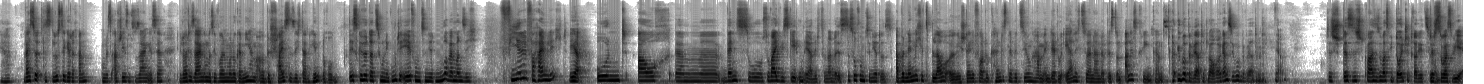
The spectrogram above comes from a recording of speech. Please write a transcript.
Ja. Weißt du, das Lustige daran, um das abschließend zu sagen, ist ja, die Leute sagen immer, sie wollen Monogamie haben, aber bescheißen sich dann hintenrum. Das gehört dazu. Eine gute Ehe funktioniert nur, wenn man sich viel verheimlicht Ja. und auch, ähm, wenn es so, so weit wie es geht, unehrlich zueinander ist. Das, so funktioniert es. Aber nenn mich jetzt blauäugig. Stell dir vor, du könntest eine Beziehung haben, in der du ehrlich zueinander bist und alles kriegen kannst. Überbewertet, Laura, ganz überbewertet. Ja. Das, das ist quasi sowas wie deutsche Tradition. Das ist sowas wie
